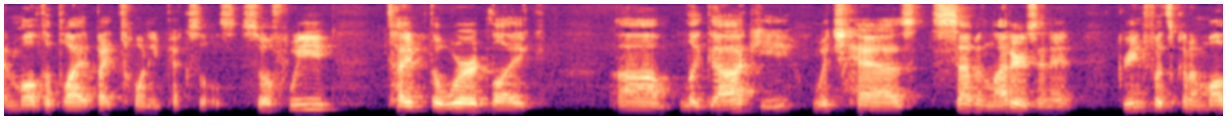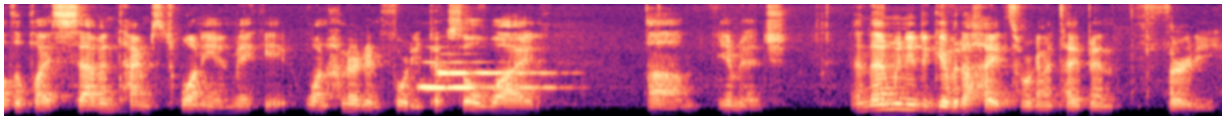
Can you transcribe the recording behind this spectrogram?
and multiply it by 20 pixels. So if we type the word like um, Ligocki, which has seven letters in it, Greenfoot's going to multiply 7 times 20 and make a 140 pixel wide um, image. And then we need to give it a height, so we're going to type in 30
